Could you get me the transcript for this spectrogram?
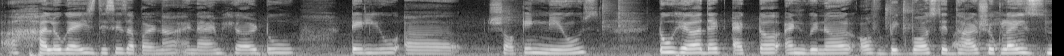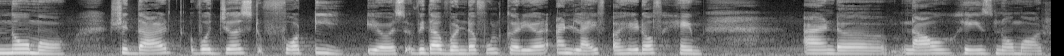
Uh, hello, guys. This is Aparna, and I am here to tell you uh, shocking news. To hear that actor and winner of Bigg Boss Siddharth Shukla is no more. Siddharth was just 40 years with a wonderful career and life ahead of him, and uh, now he is no more.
